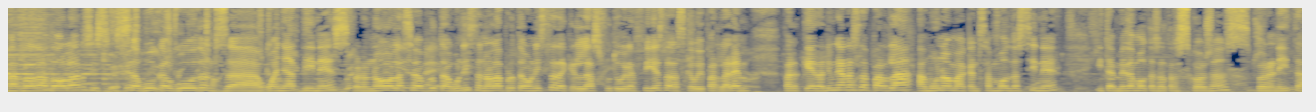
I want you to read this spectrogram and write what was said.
Parla de dòlars i segur que algú doncs, ha guanyat diners, però no la seva protagonista, no la protagonista de les fotografies de les que avui parlarem, perquè tenim ganes de parlar amb un home que en sap molt de cine i també de moltes altres coses. Bona nit, eh,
